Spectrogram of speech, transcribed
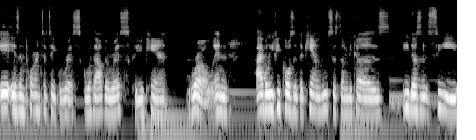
it is important to take risk. Without the risk, you can't grow. And I believe he calls it the can't lose system because he doesn't see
